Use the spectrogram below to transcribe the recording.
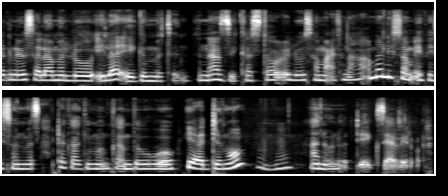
ነግንዮ ሰላም ኣሎ ኢለ ኣይግምትን እና እዚ ከስተውዕሉ ሰማዕትና ከዓ መሊሶም ኤፌሶን መጽሓፍ ደጋጊሞም ከንብብዎ ይዕድሞም ኣነ ውን ወዲ እግዚኣብሔር በር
